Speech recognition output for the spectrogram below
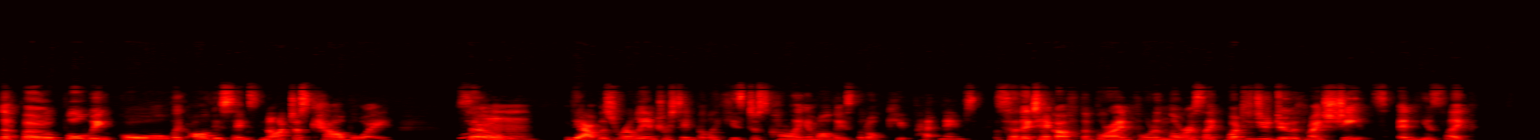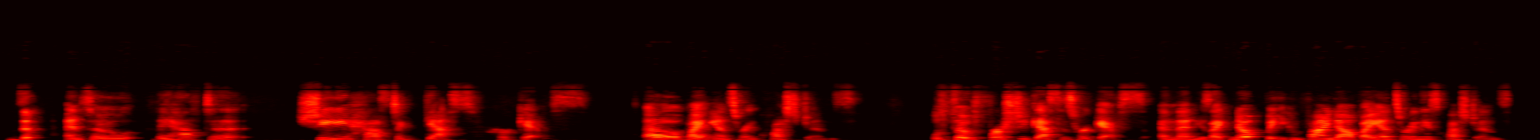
Lippo, Bullwinkle, like all these things, not just cowboy. So Hmm. yeah, it was really interesting, but like he's just calling him all these little cute pet names. So they take off the blindfold and Laura's like, What did you do with my sheets? And he's like, Zip. And so they have to, she has to guess her gifts Oh, by answering questions. Well, so first she guesses her gifts, and then he's like, nope, but you can find out by answering these questions.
